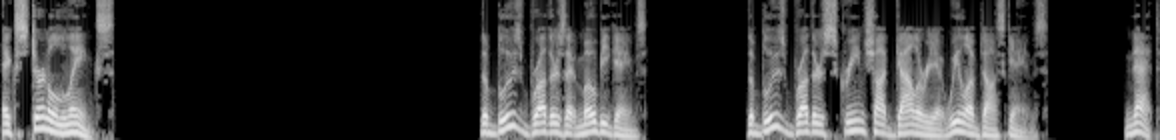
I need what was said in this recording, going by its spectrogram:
External links The Blues Brothers at MobyGames The Blues Brothers screenshot gallery at WeLoveDOSGames.net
